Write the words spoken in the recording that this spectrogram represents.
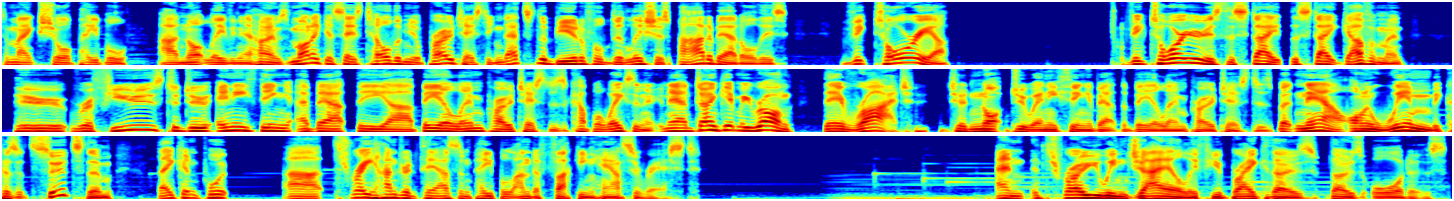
to make sure people are not leaving their homes. Monica says, Tell them you're protesting. That's the beautiful, delicious part about all this. Victoria Victoria is the state, the state government, who refused to do anything about the uh, BLM protesters a couple of weeks ago. Now, don't get me wrong, they're right to not do anything about the BLM protesters. But now, on a whim, because it suits them, they can put uh, 300,000 people under fucking house arrest and throw you in jail if you break those those orders.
